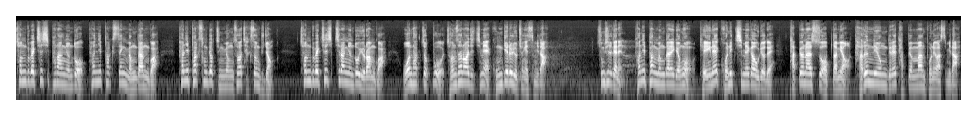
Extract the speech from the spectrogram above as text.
1978학년도 편입학생 명단과 편입학 성적 증명서 작성 규정, 1977학년도 요람과 원학적부 전산화 지침의 공개를 요청했습니다. 숭실대는 편입학 명단의 경우 개인의 권익 침해가 우려돼 답변할 수 없다며 다른 내용들의 답변만 보내왔습니다.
